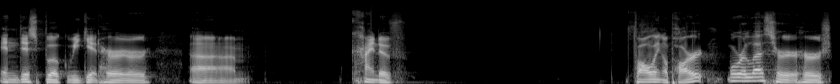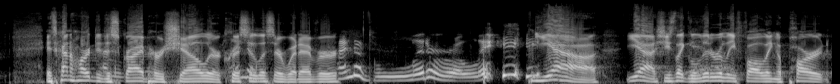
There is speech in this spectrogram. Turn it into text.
in this book we get her um, kind of falling apart, more or less. Her her, it's kind of hard to describe her shell or chrysalis or whatever. Kind of literally. yeah, yeah, she's like literally falling apart,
